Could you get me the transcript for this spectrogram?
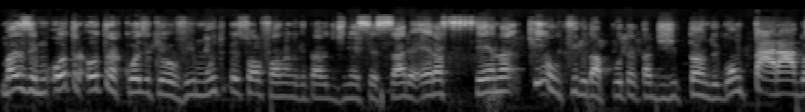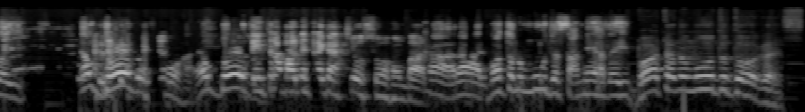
Mas, assim, outra, outra coisa que eu vi muito pessoal falando que estava desnecessária era a cena. Quem é o filho da puta que tá digitando igual um tarado aí? É o Douglas, porra. É o Douglas. Tem trabalho pra entregar aqui, eu sou arrombado. Caralho, bota no mudo essa merda aí. Bota no mudo, Douglas.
